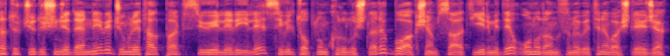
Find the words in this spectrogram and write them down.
Atatürkçü Düşünce Derneği ve Cumhuriyet Halk Partisi üyeleri ile sivil toplum kuruluşları bu akşam saat 20'de Onur Anıtı nöbetine başlayacak.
